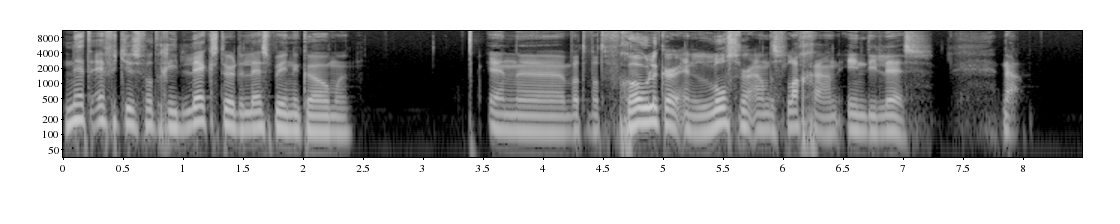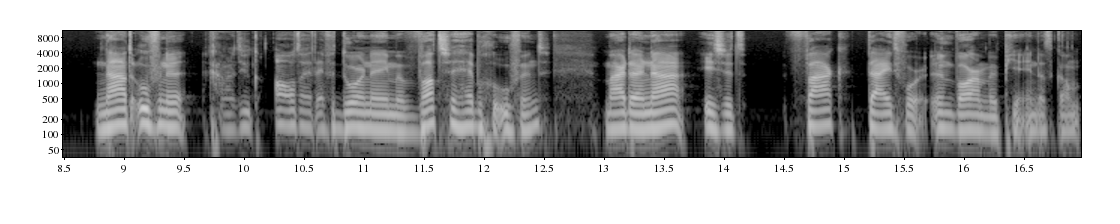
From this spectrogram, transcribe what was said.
net eventjes wat relaxter de les binnenkomen. En uh, wat, wat vrolijker en losser aan de slag gaan in die les. Nou, na het oefenen gaan we natuurlijk altijd even doornemen wat ze hebben geoefend. Maar daarna is het vaak tijd voor een warm-upje. En dat kan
